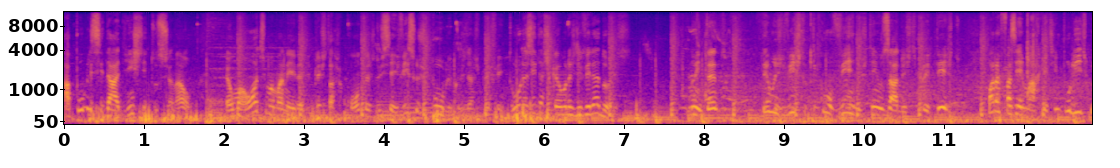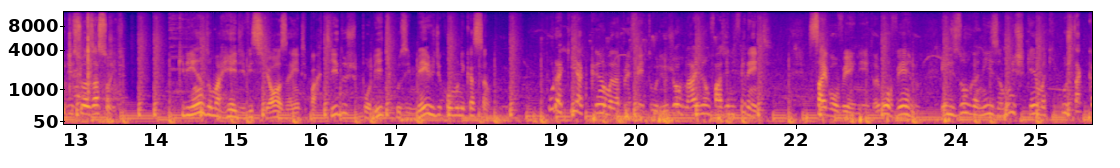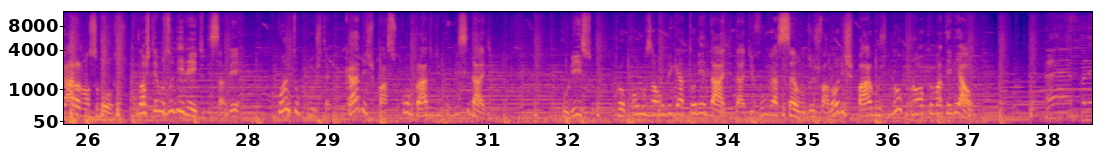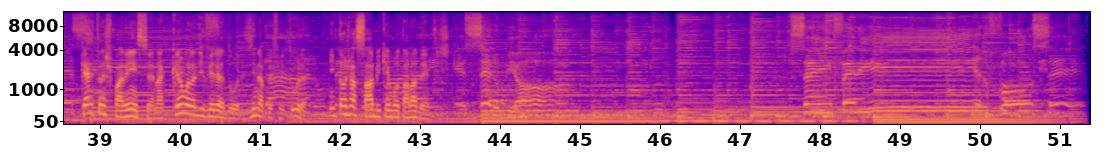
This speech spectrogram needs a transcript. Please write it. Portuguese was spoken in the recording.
A publicidade institucional é uma ótima maneira de prestar contas dos serviços públicos das prefeituras e das câmaras de vereadores. No entanto, temos visto que governos têm usado este pretexto para fazer marketing político de suas ações, criando uma rede viciosa entre partidos, políticos e meios de comunicação. Por aqui a Câmara, a Prefeitura e os jornais não fazem diferente. Sai governo e entra governo, eles organizam um esquema que custa caro ao nosso bolso. Nós temos o direito de saber quanto custa cada espaço comprado de publicidade. Por isso, propomos a obrigatoriedade da divulgação dos valores pagos no próprio material. Quer transparência na Câmara de Vereadores e na Prefeitura? Então já sabe quem botar lá dentro. Sem ferir você.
